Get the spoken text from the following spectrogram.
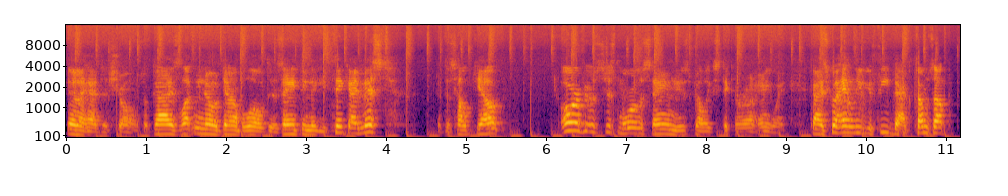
And I had to show him. So guys, let me know down below if there's anything that you think I missed, if this helped you out, or if it was just more of the same you just felt like sticking around anyway. Guys, go ahead and leave your feedback. Thumbs up,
